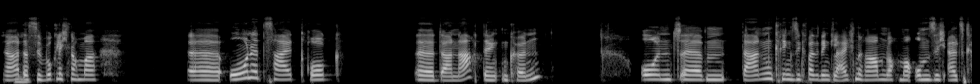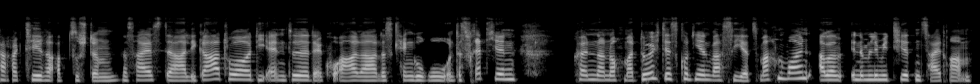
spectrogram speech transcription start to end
Ja, mhm. dass sie wirklich nochmal äh, ohne Zeitdruck äh, da nachdenken können. Und ähm, dann kriegen sie quasi den gleichen Rahmen nochmal, um sich als Charaktere abzustimmen. Das heißt, der Alligator, die Ente, der Koala, das Känguru und das Frettchen können dann nochmal durchdiskutieren, was sie jetzt machen wollen, aber in einem limitierten Zeitrahmen.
